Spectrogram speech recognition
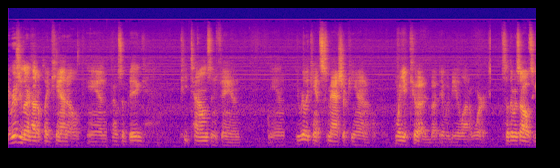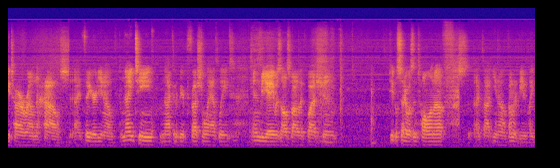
originally learned how to play piano, and I was a big Pete Townshend fan, and you really can't smash a piano. Well, you could, but it would be a lot of work. So there was always a guitar around the house. I figured, you know, I'm 19, I'm not going to be a professional athlete. NBA was also out of the question. People said I wasn't tall enough. I thought, you know, if I'm going to be like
